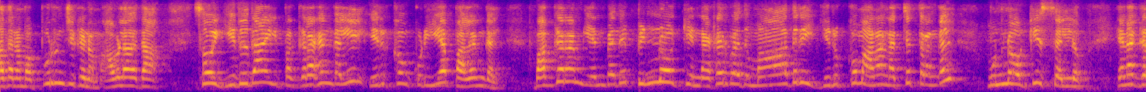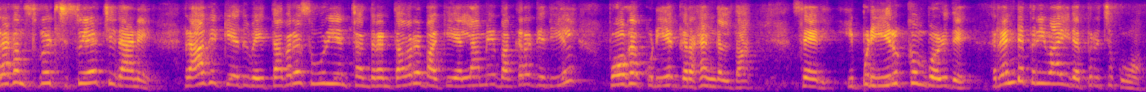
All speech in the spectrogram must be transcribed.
அதை நம்ம புரிஞ்சுக்கணும் அவ்வளவுதான். ஸோ இதுதான் இப்ப கிரகங்கள் இருக்கக்கூடிய பலன்கள். வக்கரம் என்பது பின்னோக்கி நகர்வது மாதிரி இருக்கும். ஆனா நட்சத்திரங்கள் முன்னோக்கி செல்லும். ஏன்னா கிரகம் சுழற்சி சுயேட்சி தானே ராகு கேதுவை தவிர சூரியன் சந்திரன் தவிர பாக்கி எல்லாமே வக்ரகதியில் போகக்கூடிய கிரகங்கள் தான் சரி இப்படி இருக்கும் பொழுது ரெண்டு பிரிவா இதை பிரிச்சுக்குவோம்.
